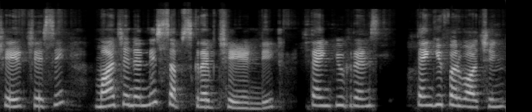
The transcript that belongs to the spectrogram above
షేర్ చేసి మా ఛానల్ని సబ్స్క్రైబ్ చేయండి. Thank you friends. Thank you for watching.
